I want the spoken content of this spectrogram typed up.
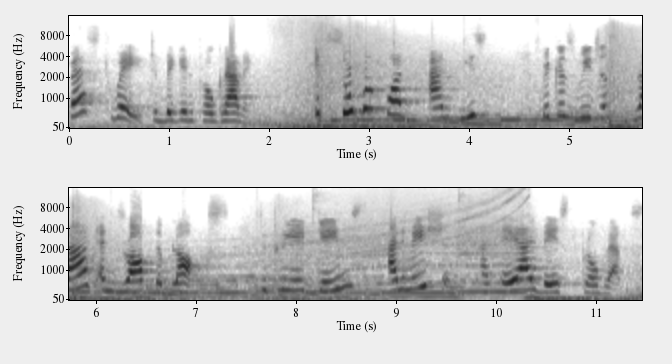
best way to begin programming. It's super fun and easy because we just drag and drop the blocks to create games, animations, and AI based programs.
